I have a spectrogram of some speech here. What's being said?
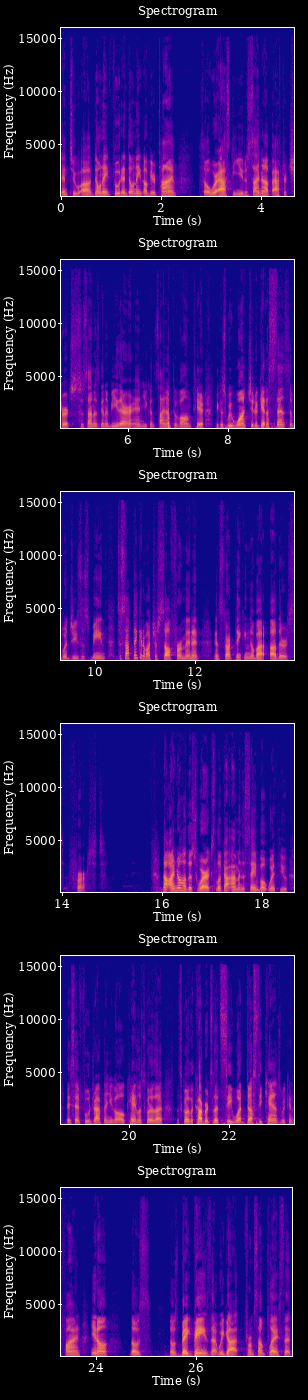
and to uh, donate food and donate of your time. So we're asking you to sign up after church. Susanna's going to be there, and you can sign up to volunteer because we want you to get a sense of what Jesus means. To so stop thinking about yourself for a minute and start thinking about others first. Now I know how this works. Look, I, am in the same boat with you. They say food drop, and you go, okay, let's go to the let's go to the cupboards. Let's see what dusty cans we can find. You know, those those baked beans that we got from some place that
